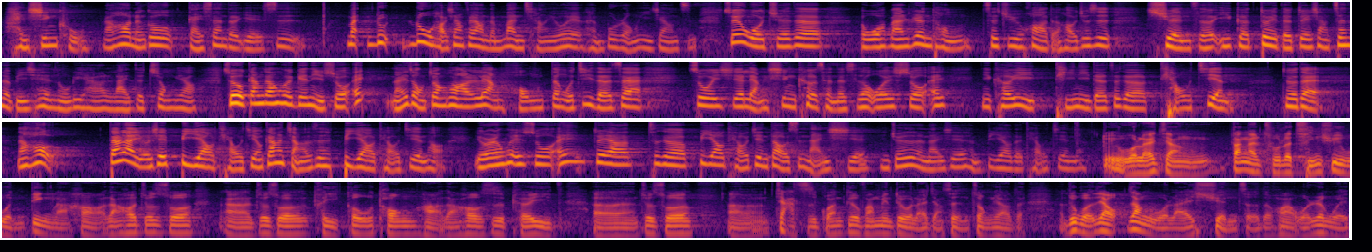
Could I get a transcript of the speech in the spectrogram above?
很辛苦，然后能够改善的也是漫路路好像非常的漫长，也会很不容易这样子。所以我觉得我蛮认同这句话的哈，就是。选择一个对的对象，真的比一切努力还要来得重要。所以我刚刚会跟你说，哎，哪一种状况要亮红灯？我记得在做一些两性课程的时候，我会说，哎，你可以提你的这个条件，对不对？然后。当然有一些必要条件。我刚刚讲的是必要条件哈。有人会说，哎，对啊，这个必要条件到底是哪一些？你觉得有哪一些很必要的条件呢？对我来讲，当然除了情绪稳定了哈，然后就是说，呃，就是说可以沟通哈，然后是可以，呃，就是说，呃，价值观各方面对我来讲是很重要的。如果要让我来选择的话，我认为。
